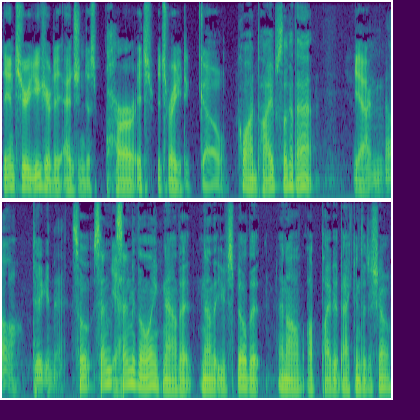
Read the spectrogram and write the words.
the interior, you hear the engine just purr. It's it's ready to go. Quad pipes. Look at that. Yeah, I know. Digging that. So send Yeah. send me the link now that now that you've spilled it, and I'll I'll pipe it back into the show.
